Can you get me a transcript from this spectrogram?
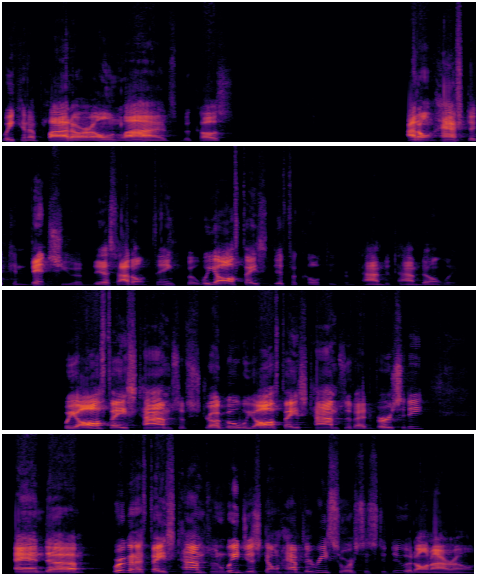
we can apply to our own lives because I don't have to convince you of this, I don't think, but we all face difficulty from time to time, don't we? We all face times of struggle. We all face times of adversity. And uh, we're going to face times when we just don't have the resources to do it on our own.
